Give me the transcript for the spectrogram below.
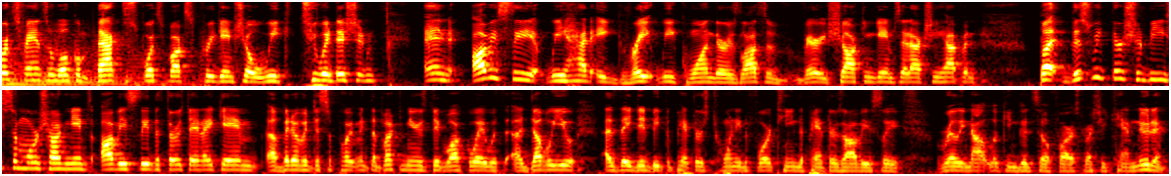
sports fans, and welcome back to Sportsbox pregame show week two edition. And obviously, we had a great week one. There was lots of very shocking games that actually happened. But this week there should be some more shocking games. Obviously, the Thursday night game, a bit of a disappointment. The Buccaneers did walk away with a W as they did beat the Panthers 20 to 14. The Panthers obviously really not looking good so far, especially Cam Newton.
